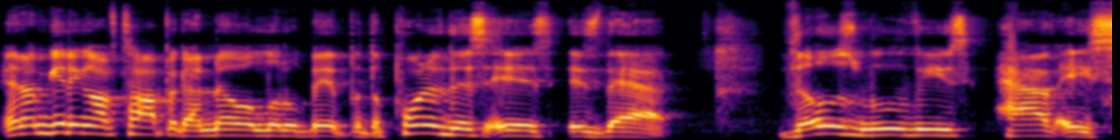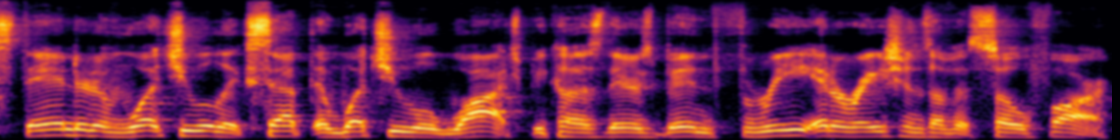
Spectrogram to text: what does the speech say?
And I'm getting off topic, I know a little bit, but the point of this is, is that those movies have a standard of what you will accept and what you will watch because there's been three iterations of it so far.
